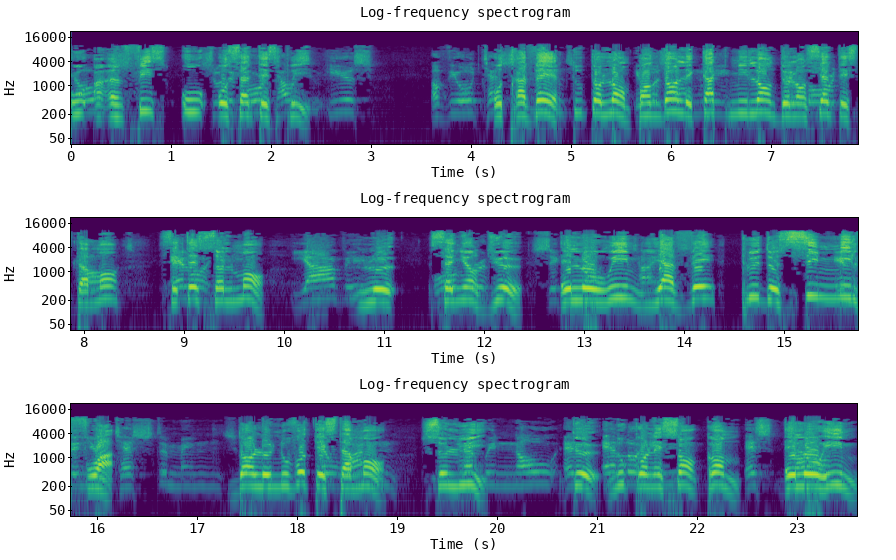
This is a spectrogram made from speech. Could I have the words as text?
ou à un fils ou au Saint-Esprit. Au travers, tout au long, pendant les 4000 ans de l'Ancien Testament, c'était seulement le Seigneur Dieu, Elohim, Yahvé, plus de 6000 fois. Dans le Nouveau Testament, celui que nous connaissons comme Elohim,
